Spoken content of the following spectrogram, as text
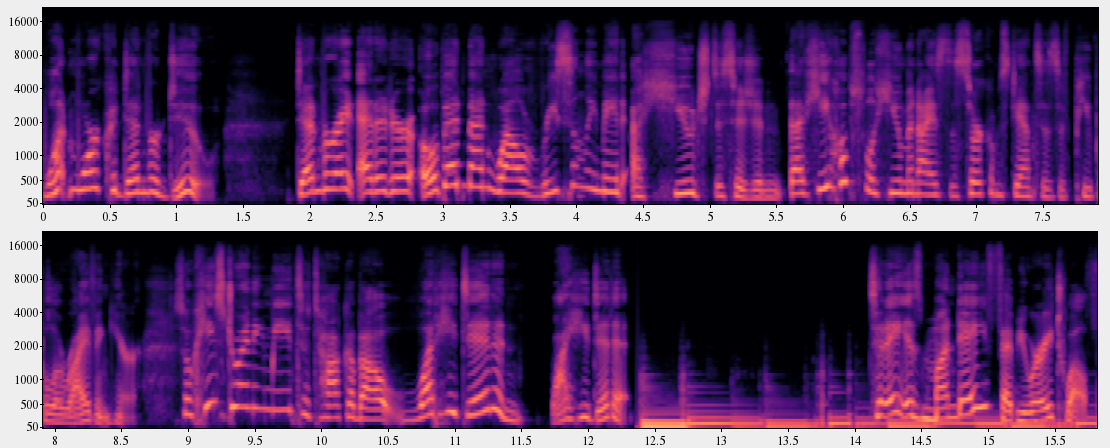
what more could Denver do? Denverite editor Obed Manuel recently made a huge decision that he hopes will humanize the circumstances of people arriving here. So he's joining me to talk about what he did and why he did it. Today is Monday, February 12th.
